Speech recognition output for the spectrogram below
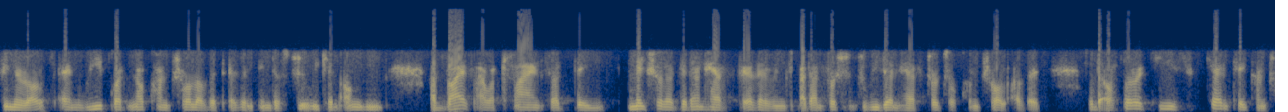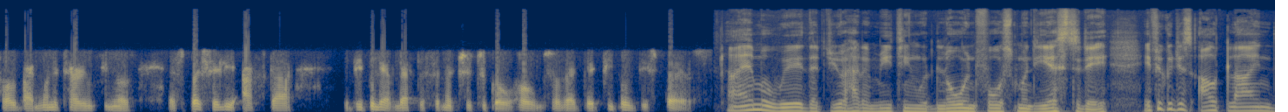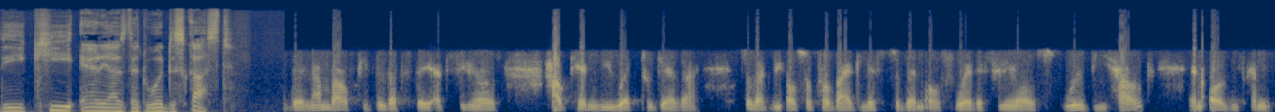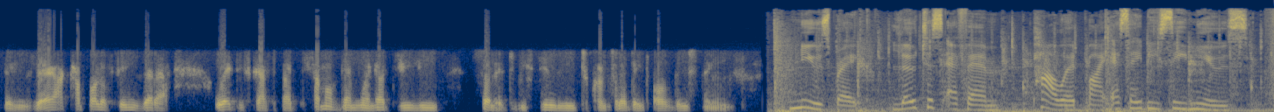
funerals and we've got no control of it as an industry. We can only advise our clients that they make sure that they don't have gatherings, but unfortunately we don't have total control of it. So the authorities can take control by monitoring funerals, especially after the people have left the cemetery to go home so that the people disperse. I am aware that you had a meeting with law enforcement yesterday. If you could just outline the key areas that were discussed. The number of people that stay at funerals, how can we work together so that we also provide lists to them of where the funerals will be held and all these kind of things. There are a couple of things that are were discussed, but some of them were not really solid. We still need to consolidate all these things. Newsbreak, Lotus FM, powered by SABC News.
